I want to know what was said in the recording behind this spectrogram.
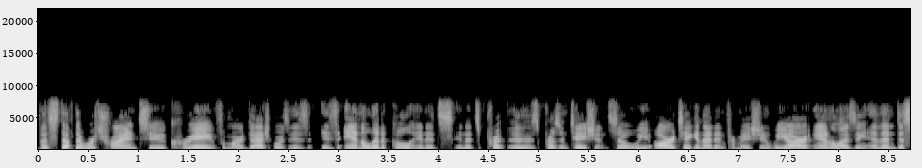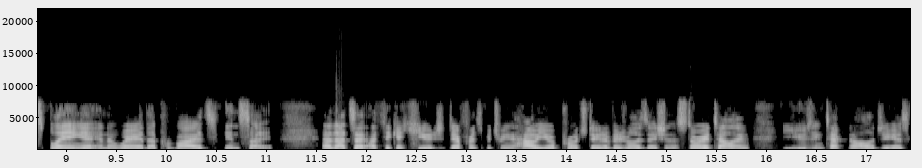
the stuff that we're trying to create from our dashboards is is analytical in its in its pre, in its presentation. So we are taking that information, we are analyzing, and then displaying it in a way that provides insight. And that's I think a huge difference between how you approach data visualization and storytelling using technology is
